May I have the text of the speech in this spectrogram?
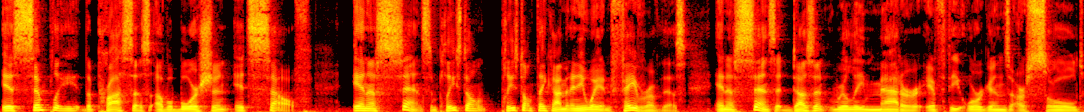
is simply the process of abortion itself. in a sense, and please don't please don't think I'm in any way in favor of this. In a sense, it doesn't really matter if the organs are sold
